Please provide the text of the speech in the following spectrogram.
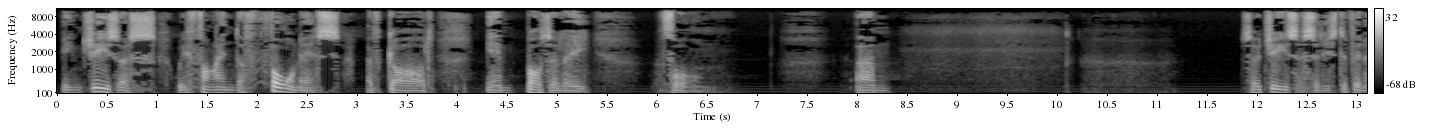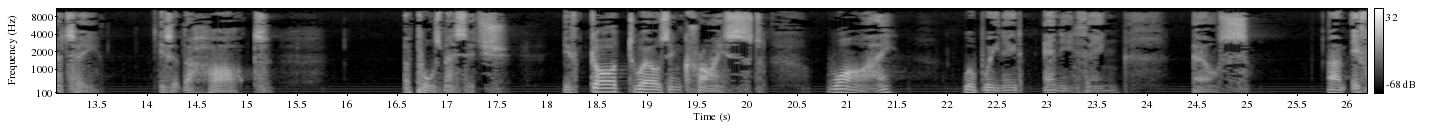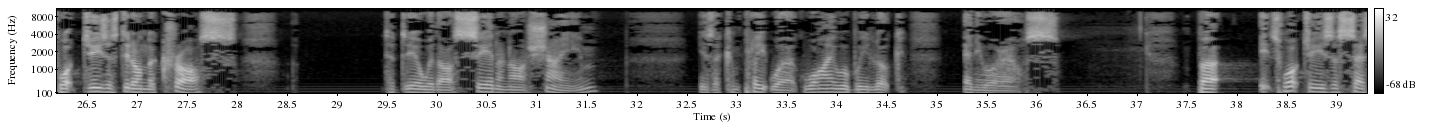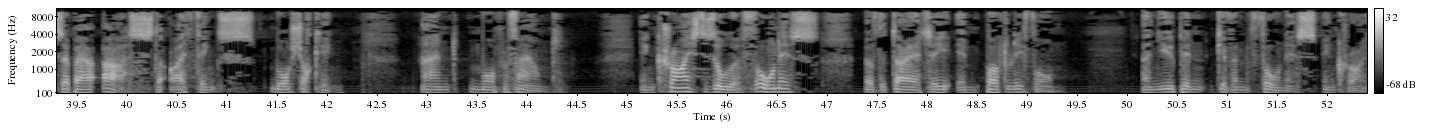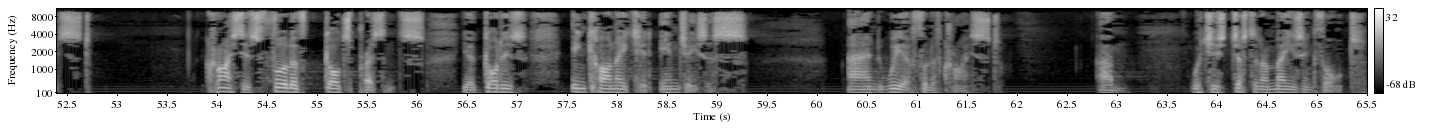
In Jesus, we find the fullness of God in bodily form. Um, so, Jesus and his divinity is at the heart of Paul's message. If God dwells in Christ, why would we need anything else? Um, if what Jesus did on the cross to deal with our sin and our shame is a complete work, why would we look anywhere else? But it's what Jesus says about us that I think's more shocking and more profound. In Christ is all the fullness of the deity in bodily form and you've been given fullness in Christ. Christ is full of God's presence. Know, God is incarnated in Jesus, and we are full of Christ, um, which is just an amazing thought.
